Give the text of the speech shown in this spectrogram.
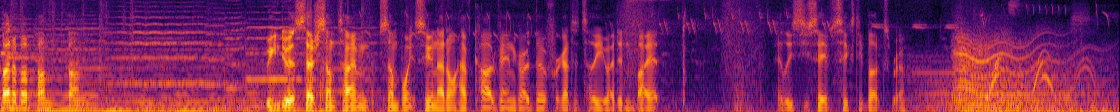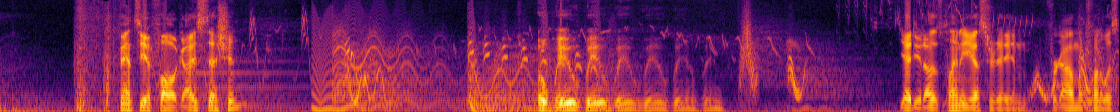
Ba-da-ba-bum-bum. We can do a sesh sometime, some point soon. I don't have COD Vanguard though. Forgot to tell you I didn't buy it. At least you saved 60 bucks, bro. Fancy a Fall Guys session? Oh, woo, woo, woo, woo, woo, woo. Yeah, dude, I was playing it yesterday and forgot how much fun it was.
